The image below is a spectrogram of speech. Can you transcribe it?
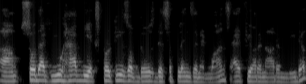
um, so that you have the expertise of those disciplines in advance if you're an RM leader.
